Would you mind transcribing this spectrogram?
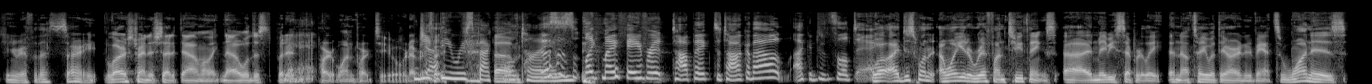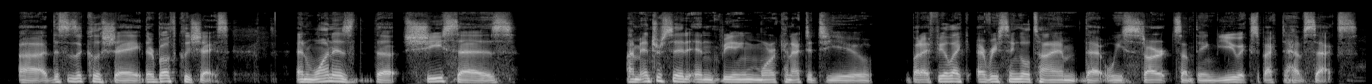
can you riff with us? Sorry. Laura's trying to shut it down. I'm like, no, we'll just put it in part one, part two, or whatever. Just be respectful um, time. This is like my favorite topic to talk about. I could do this all day. Well, I just want I want you to riff on two things, uh, and maybe separately, and I'll tell you what they are in advance. One is uh, this is a cliche. They're both cliches, and one is the she says, "I'm interested in being more connected to you." But I feel like every single time that we start something, you expect to have sex. Yeah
